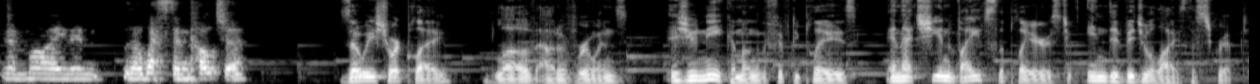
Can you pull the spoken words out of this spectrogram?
you know mine in the Western culture. Zoe's short play, Love Out of Ruins, is unique among the 50 plays in that she invites the players to individualize the script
